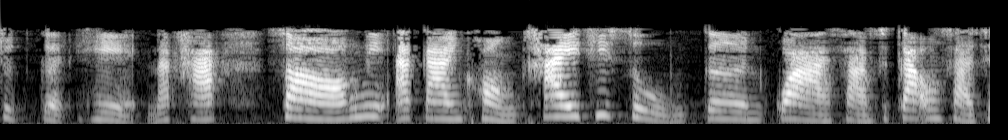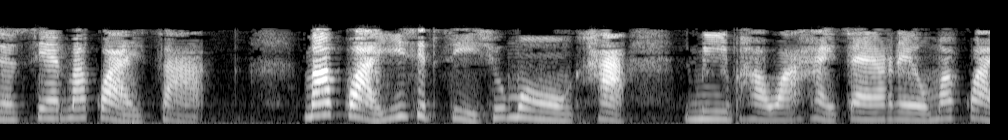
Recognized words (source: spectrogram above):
จุดเกิดเหตุนะคะ 2. มีอาการของไข้ที่สูงเกินกว่า 39 องศาเซลเซียสมากกว่า มากกว่า 24 ชั่วโมงค่ะ มีภาวะหายใจเร็วมากกว่า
